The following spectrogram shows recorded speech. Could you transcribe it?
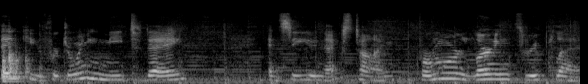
Thank you for joining me today and see you next time for more Learning Through Play.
